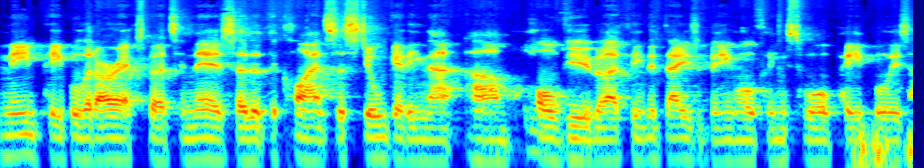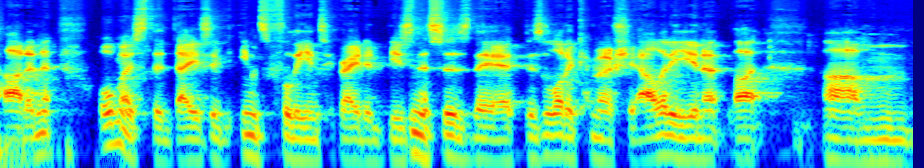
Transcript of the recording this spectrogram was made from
need people that are experts in there so that the clients are still getting that um, whole view. But I think the days of being all things to all people is hard, and almost the days of in, fully integrated businesses. There, there's a lot of commerciality in it, but um,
